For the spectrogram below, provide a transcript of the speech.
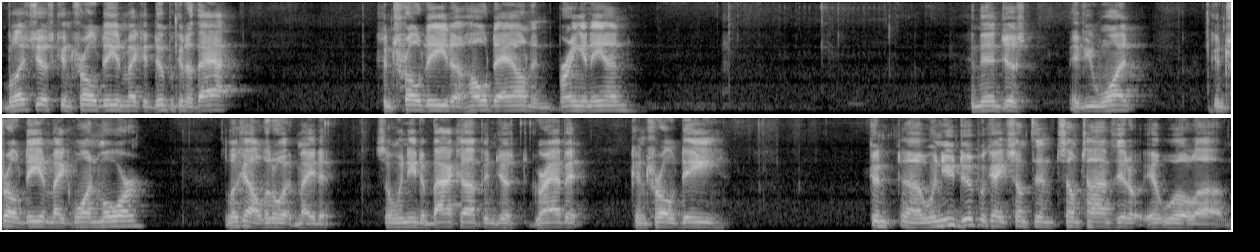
But let's just control D and make a duplicate of that. Control D to hold down and bring it in. And then just, if you want, control D and make one more. Look how little it made it. So we need to back up and just grab it, control D. Con, uh, when you duplicate something, sometimes it'll, it will, uh,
